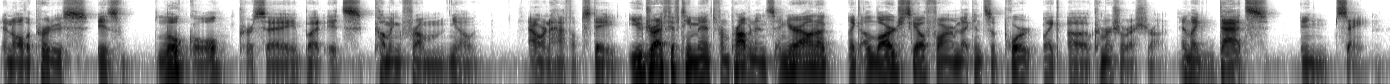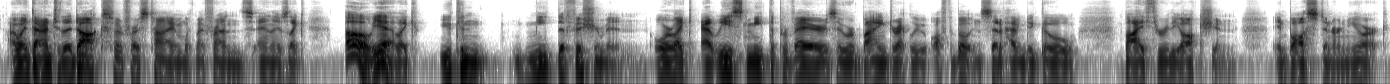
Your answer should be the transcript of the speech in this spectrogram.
and all the produce is local per se, but it's coming from you know hour and a half upstate. You drive 15 minutes from Providence and you're on a like a large scale farm that can support like a commercial restaurant. And like that's insane. I went down to the docks for the first time with my friends and it was like, "Oh, yeah, like you can meet the fishermen or like at least meet the purveyors who were buying directly off the boat instead of having to go buy through the auction in Boston or New York."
